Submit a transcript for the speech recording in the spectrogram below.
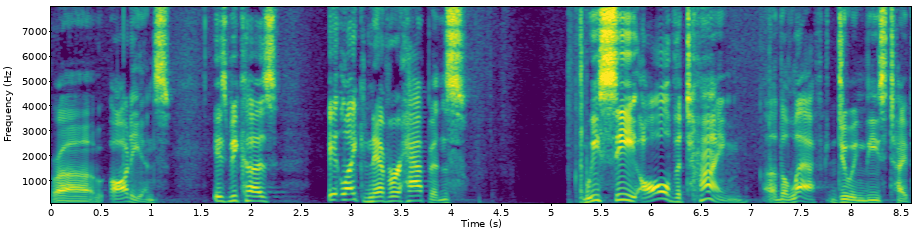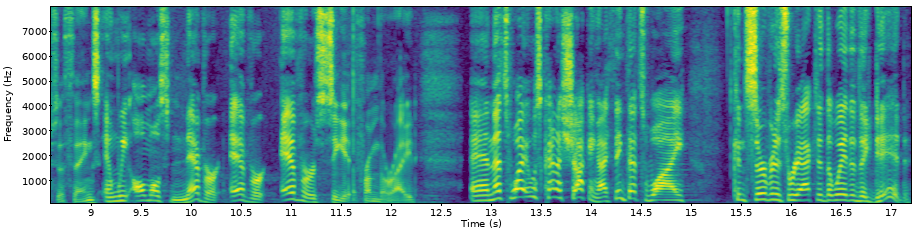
uh, audience is because it like never happens. We see all the time uh, the left doing these types of things, and we almost never, ever, ever see it from the right. And that's why it was kind of shocking. I think that's why conservatives reacted the way that they did.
